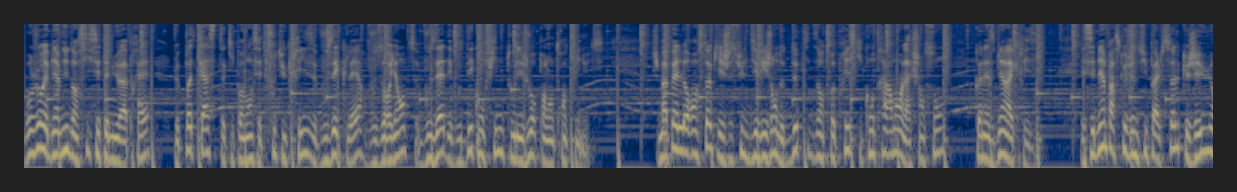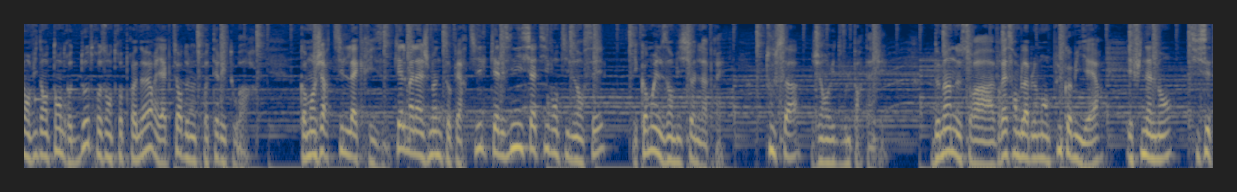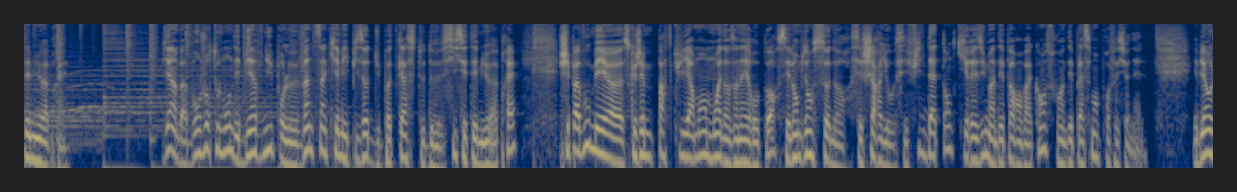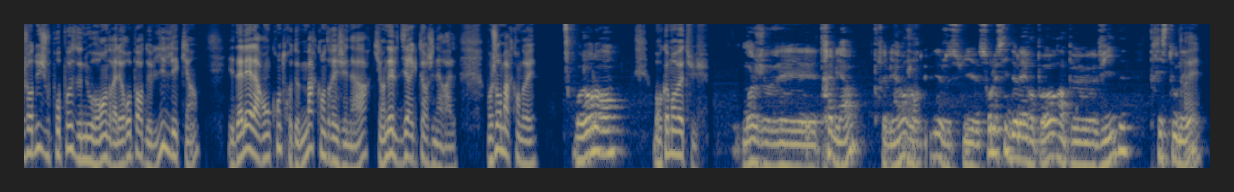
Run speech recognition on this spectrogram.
Bonjour et bienvenue dans Si c'était mieux après, le podcast qui pendant cette foutue crise vous éclaire, vous oriente, vous aide et vous déconfine tous les jours pendant 30 minutes. Je m'appelle Laurent Stock et je suis le dirigeant de deux petites entreprises qui, contrairement à la chanson, connaissent bien la crise. Et c'est bien parce que je ne suis pas le seul que j'ai eu envie d'entendre d'autres entrepreneurs et acteurs de notre territoire. Comment gèrent-ils la crise? Quel management opèrent-ils Quelles initiatives ont-ils lancées? Et comment ils ambitionnent l'après? Tout ça, j'ai envie de vous le partager. Demain ne sera vraisemblablement plus comme hier, et finalement, si c'était mieux après. Bien, bah bonjour tout le monde et bienvenue pour le 25e épisode du podcast de Si c'était mieux après. Je sais pas vous, mais euh, ce que j'aime particulièrement moi dans un aéroport, c'est l'ambiance sonore, ces chariots, ces files d'attente qui résument un départ en vacances ou un déplacement professionnel. Eh bien aujourd'hui, je vous propose de nous rendre à l'aéroport de l'île-les-Quins et d'aller à la rencontre de Marc-André Génard, qui en est le directeur général. Bonjour Marc-André. Bonjour Laurent. Bon, comment vas-tu? Moi, je vais très bien, très bien aujourd'hui. Je suis sur le site de l'aéroport, un peu vide, tristouné, Ouais.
